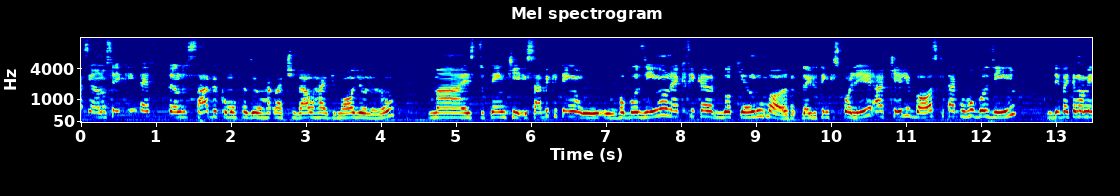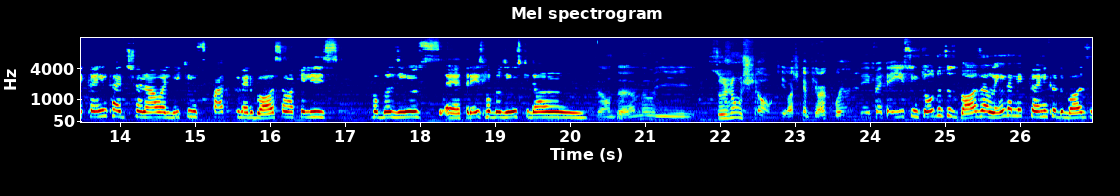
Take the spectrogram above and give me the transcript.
Assim, eu não sei quem tá escutando sabe como fazer o- ativar o hard mode ou não. Mas tu tem que. Sabe que tem o, o robozinho, né, que fica bloqueando um boss. Daí tu tem que escolher aquele boss que tá com o robozinho. E daí vai ter uma mecânica adicional ali que nos quatro primeiros boss são aqueles robozinhos. é, três robozinhos que dão. Dão dano e sujam o chão, que eu acho que é a pior coisa. Daí vai ter isso em todos os boss, além da mecânica do boss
